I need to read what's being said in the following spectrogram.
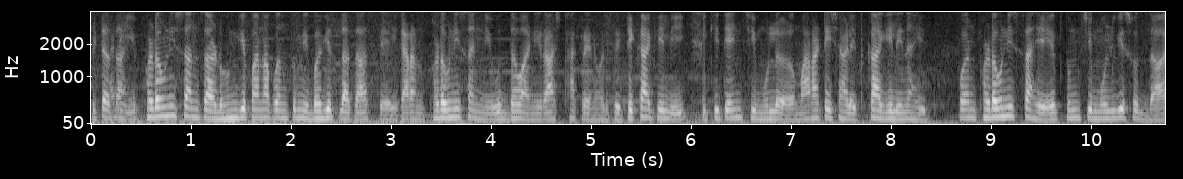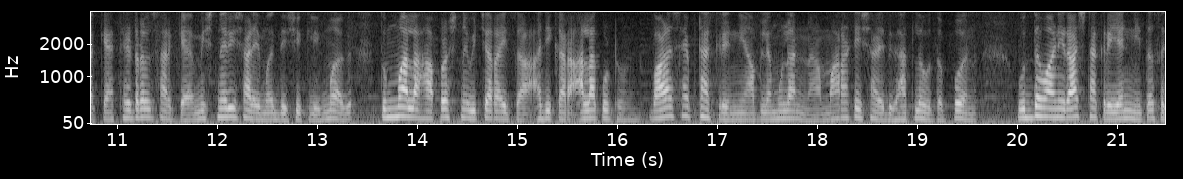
पिटत आहे. फडणवीसांचा ढोंगीपणा पण तुम्ही बघितलाच असेल कारण फडणवीसांनी उद्धव आणि राज ठाकरेंवरती टीका केली की त्यांची मुलं मराठी शाळेत का गेली नाहीत? पण फडणवीस साहेब तुमची मुलगीसुद्धा कॅथेड्रलसारख्या मिशनरी शाळेमध्ये शिकली. मग तुम्हाला हा प्रश्न विचारायचा अधिकार आला कुठून? बाळासाहेब ठाकरेंनी आपल्या मुलांना मराठी शाळेत घातलं होतं पण उद्धव आणि राज ठाकरे यांनी तसं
